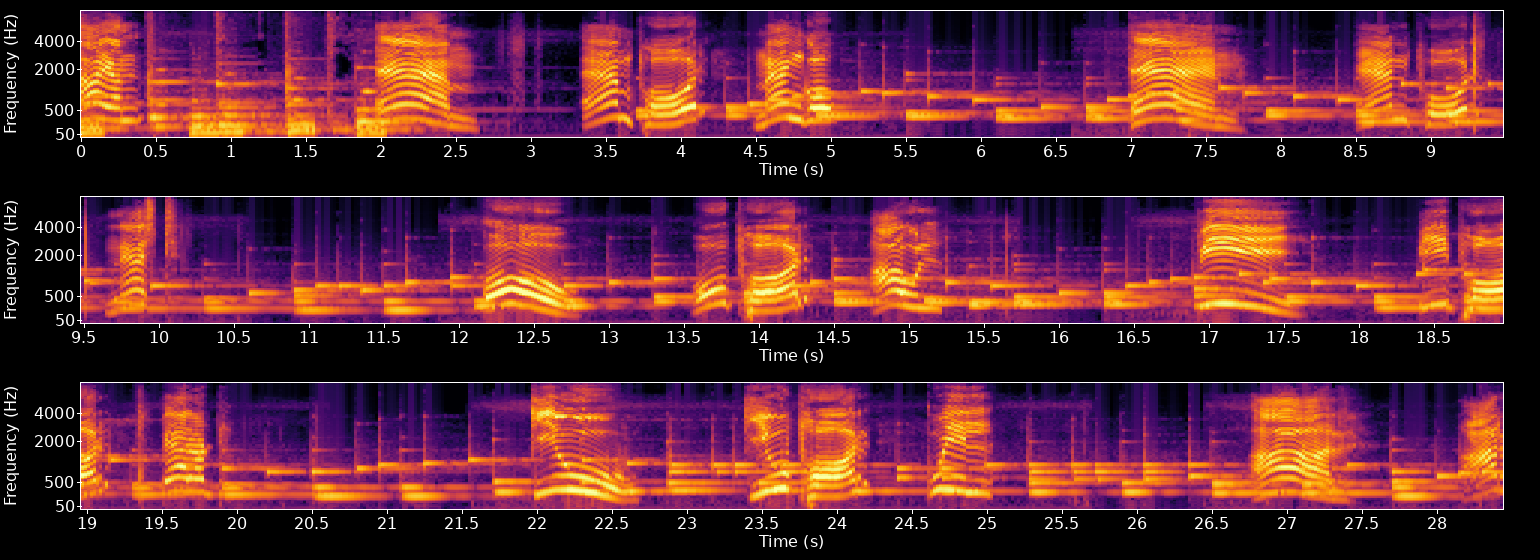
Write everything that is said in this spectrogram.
lion. M. M for mango. N. N for nest. O. O for owl. P. P for parrot. Q. Q for quill. R. R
